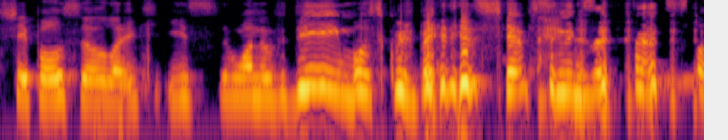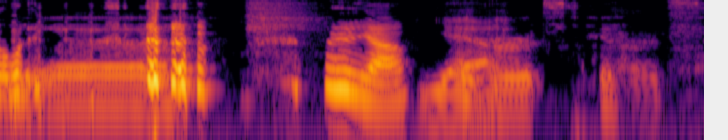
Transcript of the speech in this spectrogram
ship also like is one of the most queer-baited ships in existence so, like, yeah yeah It hurts. It hurts.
